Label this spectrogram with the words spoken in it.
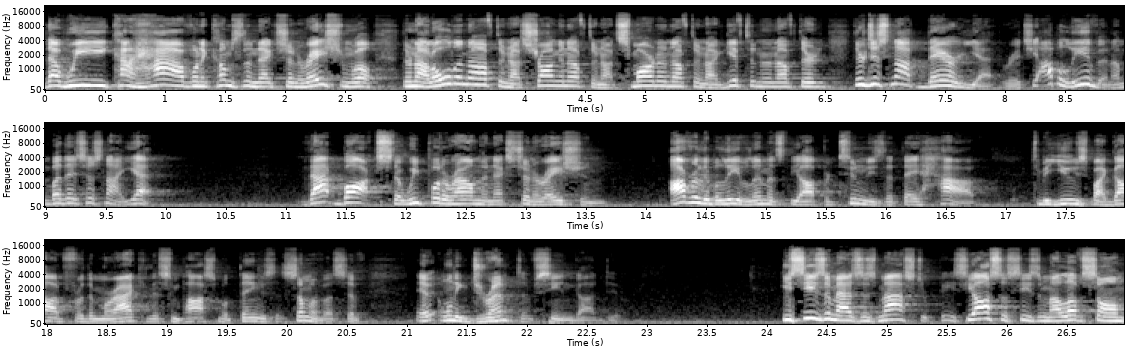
that we kind of have when it comes to the next generation, well, they're not old enough, they're not strong enough, they're not smart enough, they're not gifted enough, they're, they're just not there yet, Richie. I believe in them, but it's just not yet. That box that we put around the next generation, I really believe limits the opportunities that they have to be used by God for the miraculous, impossible things that some of us have only dreamt of seeing God do. He sees them as his masterpiece. He also sees them. I love Psalm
